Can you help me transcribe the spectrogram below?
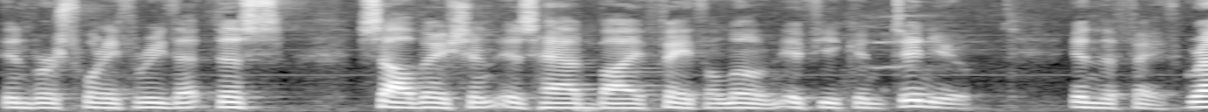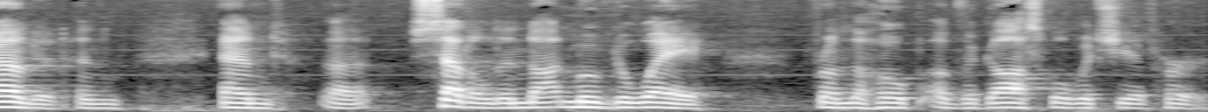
in verse 23 that this salvation is had by faith alone, if you continue in the faith, grounded and, and uh, settled and not moved away from the hope of the gospel which ye have heard.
